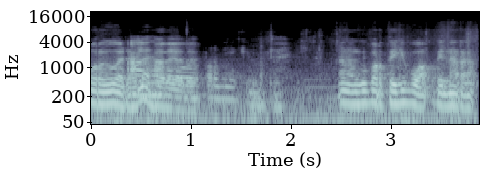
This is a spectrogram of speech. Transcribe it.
പുറകു വരാം അല്ലേ? നമുക്ക് പുറത്തേക്ക് പോവാം. പിന്നെ ഇറങ്ങാം.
